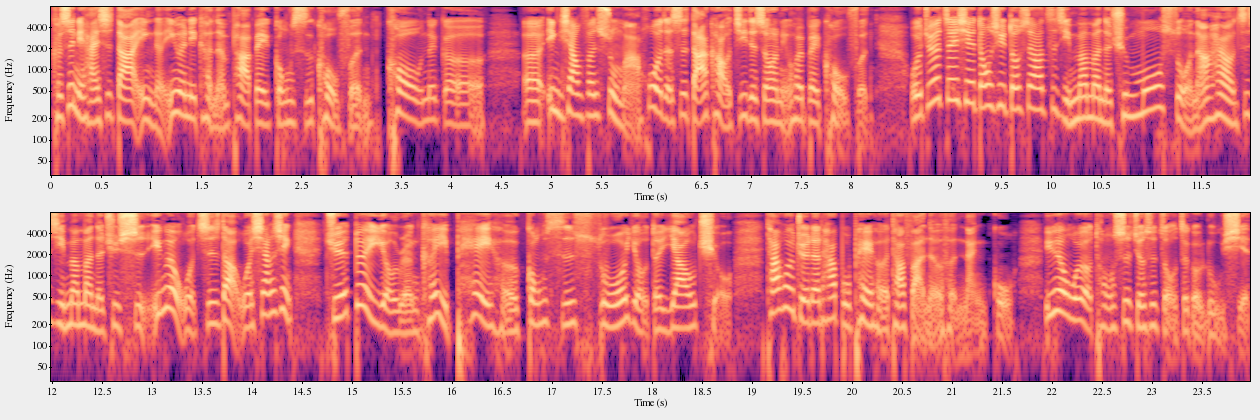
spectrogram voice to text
可是你还是答应了，因为你可能怕被公司扣分，扣那个。呃，印象分数嘛，或者是打考机的时候你会被扣分。我觉得这些东西都是要自己慢慢的去摸索，然后还有自己慢慢的去试。因为我知道，我相信绝对有人可以配合公司所有的要求，他会觉得他不配合，他反而很难过。因为我有同事就是走这个路线。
